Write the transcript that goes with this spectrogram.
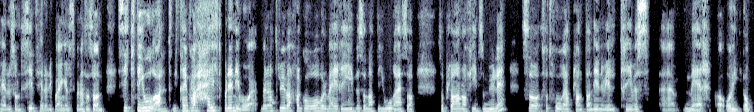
heter det sånn siv, heter de på engelsk, men altså sånn sikte jorda. Vi trenger ikke være helt på det nivået, men at du i hvert fall går over det med ei rive, sånn at jorda er så, så plan og fint som mulig, så, så, tror jeg at plantene dine vil trives eh, mer og, og,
